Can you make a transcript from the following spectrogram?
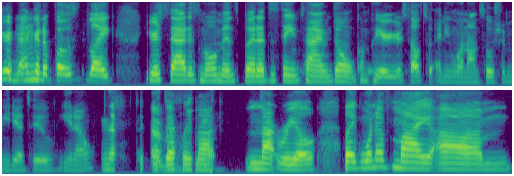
you're not Mhm. gonna post like your saddest moments, but at the same time, don't compare yourself to anyone on social media too, you know? Ne- it's definitely not not real. Like one of my um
